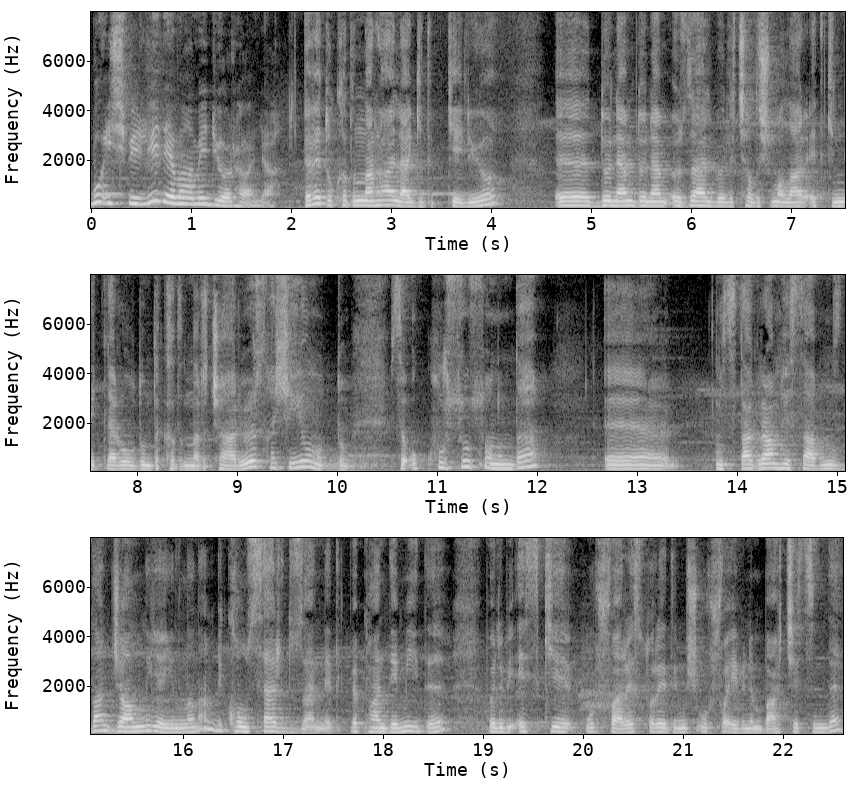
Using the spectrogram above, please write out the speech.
Bu işbirliği devam ediyor hala. Evet o kadınlar hala gidip geliyor. Ee, dönem dönem özel böyle çalışmalar, etkinlikler olduğunda kadınları çağırıyoruz. Ha şeyi unuttum. Mesela o kursun sonunda e, Instagram hesabımızdan canlı yayınlanan bir konser düzenledik ve pandemiydi. Böyle bir eski Urfa, restore edilmiş Urfa evinin bahçesinde.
